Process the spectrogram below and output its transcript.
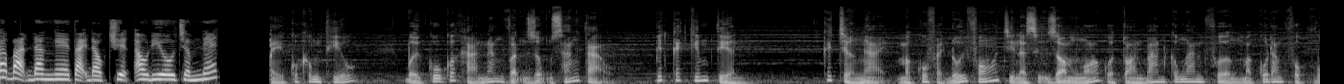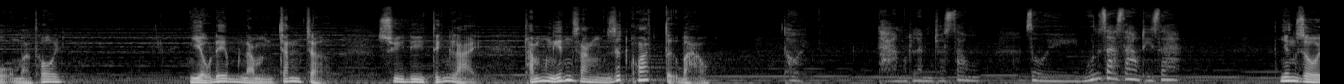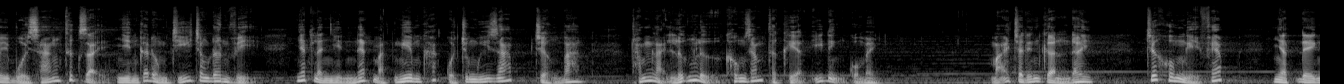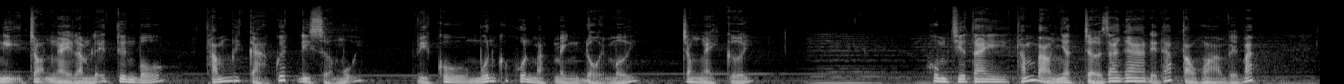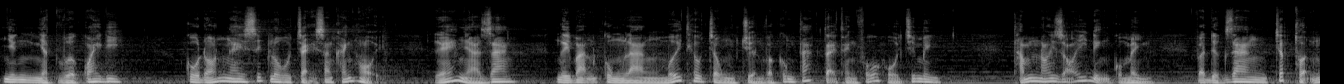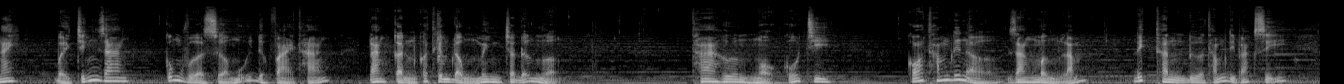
Các bạn đang nghe tại đọc chuyện audio.net này cô không thiếu bởi cô có khả năng vận dụng sáng tạo, biết cách kiếm tiền. Cái trở ngại mà cô phải đối phó chỉ là sự dòm ngó của toàn ban công an phường mà cô đang phục vụ mà thôi. Nhiều đêm nằm chăn trở, suy đi tính lại, thắm nghiến răng dứt khoát tự bảo. Thôi, thả một lần cho xong, rồi muốn ra sao thì ra. Nhưng rồi buổi sáng thức dậy nhìn các đồng chí trong đơn vị, nhất là nhìn nét mặt nghiêm khắc của Trung úy Giáp, trưởng ban, Thắm lại lưỡng lự không dám thực hiện ý định của mình. Mãi cho đến gần đây, trước hôm nghỉ phép, Nhật đề nghị chọn ngày làm lễ tuyên bố, Thắm mới cả quyết đi sửa mũi, vì cô muốn có khuôn mặt mình đổi mới trong ngày cưới. Hôm chia tay, Thắm bảo Nhật trở ra ga để đáp tàu hỏa về Bắc, nhưng Nhật vừa quay đi, cô đón ngay xích lô chạy sang Khánh Hội, ghé nhà Giang, người bạn cùng làng mới theo chồng chuyển vào công tác tại thành phố Hồ Chí Minh. Thắm nói rõ ý định của mình và được Giang chấp thuận ngay bởi chính Giang cũng vừa sửa mũi được vài tháng, đang cần có thêm đồng minh cho đỡ ngượng. Tha hương ngộ cố chi, có Thắm đến ở, Giang mừng lắm, đích thân đưa Thắm đi bác sĩ,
